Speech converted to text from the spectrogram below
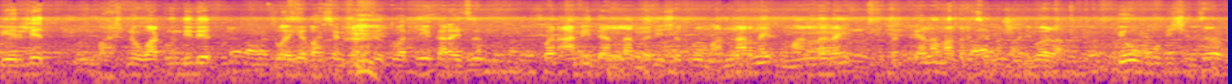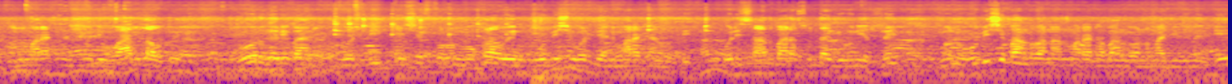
पेरलेत भाषणं वाटून दिलेत. तो हे भाषण करायचं तो ते करायचं. पण आम्ही त्यांना कधी शत्रू मानणार नाहीत मानलं नाही. पण त्याला मात्र छगन भुजबळला तो ओबीसीचं मराठ्यांमध्ये वाद लावतोय. गोरगरिबांवरती केसेस करून मोकळा होईल ओबीसीवरती आणि मराठ्यांवरती. पोलीस सातबारा सुद्धा घेऊन येत नाही म्हणून ओबीसी बांधवांना आणि मराठा बांधवांना माझी विनंती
